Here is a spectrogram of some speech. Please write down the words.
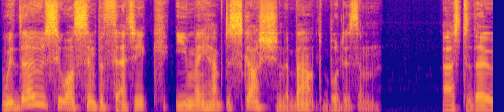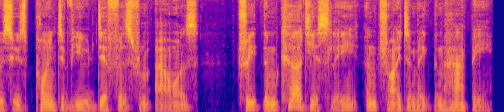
With those who are sympathetic, you may have discussion about Buddhism. As to those whose point of view differs from ours, treat them courteously and try to make them happy.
